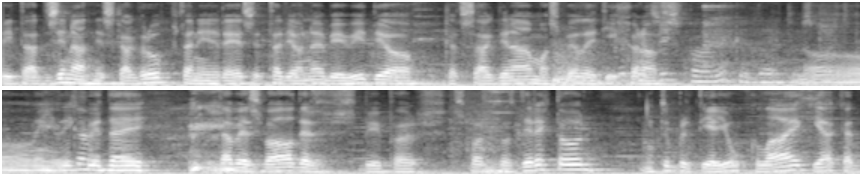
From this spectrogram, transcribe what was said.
bija tāda zinātniskā grupa, tajā reizē. Tad jau nebija video, kad sāk dīnāmo spēlēt Ihanovs. No, viņi likvidēja, tāpēc Valders bija par sporta direktoru. Tur bija tie juku laiki, ja, kad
